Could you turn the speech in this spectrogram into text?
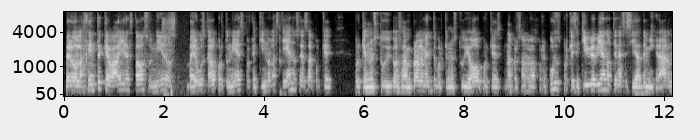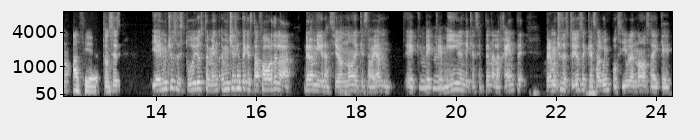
pero la gente que va a ir a Estados Unidos va a ir a buscar oportunidades porque aquí no las tiene, o sea, esa porque porque no estudió, o sea, probablemente porque no estudió, porque es una persona de bajos recursos, porque si aquí vive bien no tiene necesidad de emigrar, ¿no? Así es. Entonces, y hay muchos estudios también, hay mucha gente que está a favor de la, de la migración, ¿no? De que se vayan, eh, de que migren, de que acepten a la gente, pero hay muchos estudios de que es algo imposible, ¿no? O sea, de que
